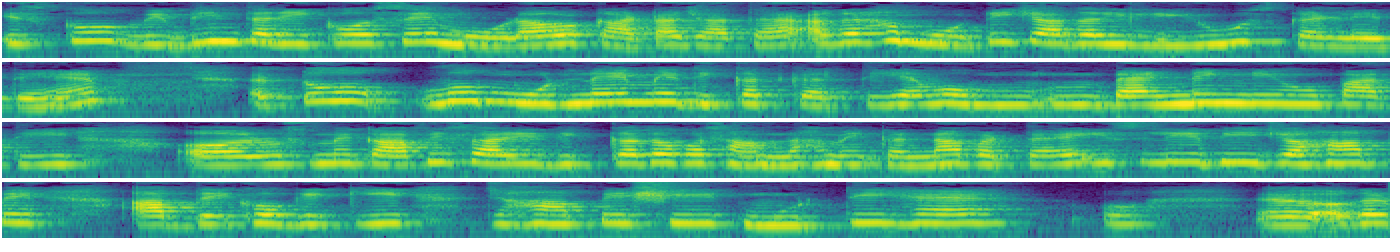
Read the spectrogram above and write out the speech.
इसको विभिन्न तरीकों से मोड़ा और काटा जाता है। अगर हम मोटी चादर यूज़ कर लेते हैं तो वो मुड़ने में दिक्कत करती है, वो बैंडिंग नहीं हो पाती और उसमें काफ़ी सारी दिक्कतों का सामना हमें करना पड़ता है। इसलिए भी जहाँ पे आप देखोगे कि जहाँ पे शीट मुड़ती है अगर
